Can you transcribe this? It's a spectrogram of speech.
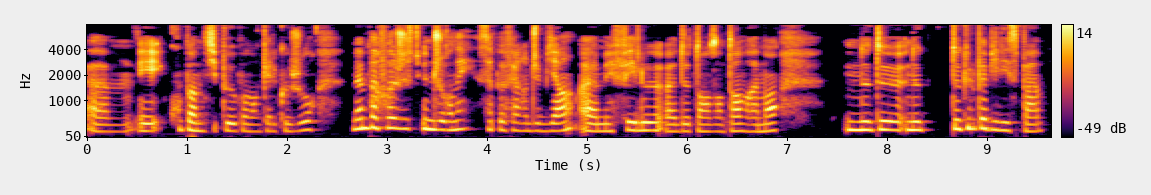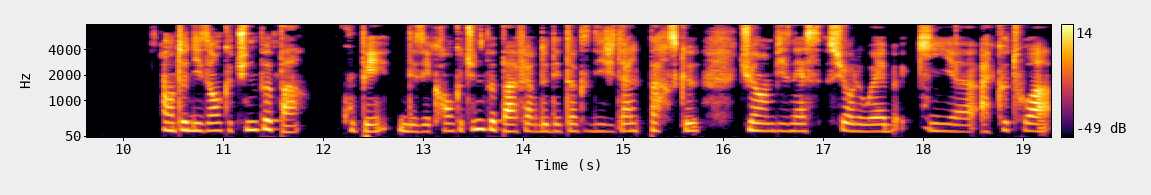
euh, et coupe un petit peu pendant quelques jours. Même parfois juste une journée, ça peut faire du bien, euh, mais fais-le euh, de temps en temps vraiment. Ne te, ne te culpabilise pas en te disant que tu ne peux pas couper des écrans, que tu ne peux pas faire de détox digital parce que tu as un business sur le web qui a que toi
